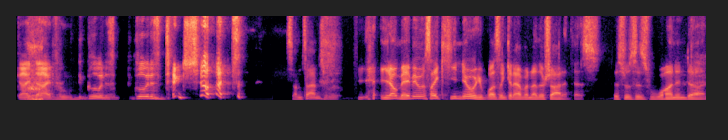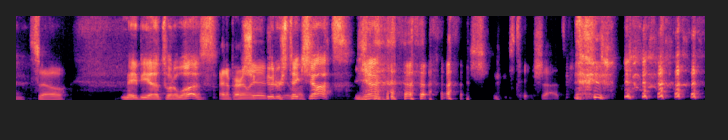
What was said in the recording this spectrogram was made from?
Guy died from gluing his gluing his dick shut. sometimes you know maybe it was like he knew he wasn't going to have another shot at this this was his one and done so Maybe that's what it was. and apparently Shooters take was. shots. yeah shooters take shots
